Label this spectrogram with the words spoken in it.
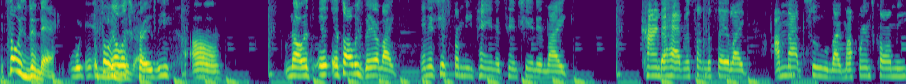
it's always been there Well, It's you always know been what's there. crazy? Um, no, it's it, it's always there. Like, and it's just from me paying attention and like, kind of having something to say. Like, I'm not too like my friends call me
